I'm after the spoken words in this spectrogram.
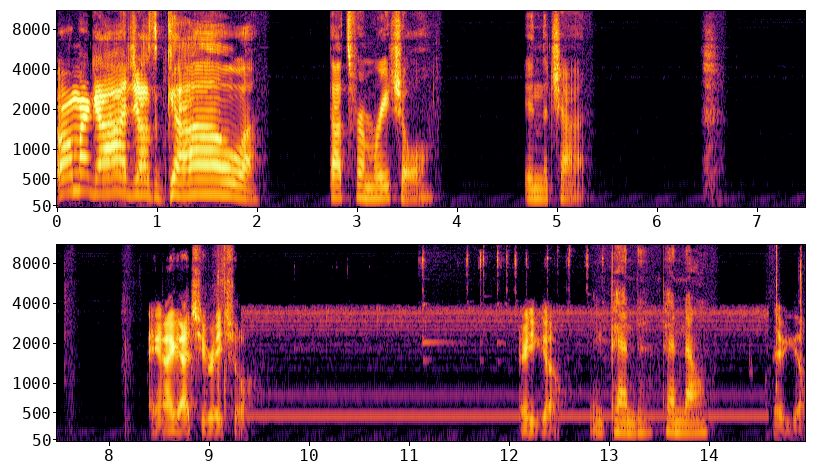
Oh my god, just go! That's from Rachel in the chat. Hey, I got you, Rachel. There you go. You pinned, pinned now. There you go.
